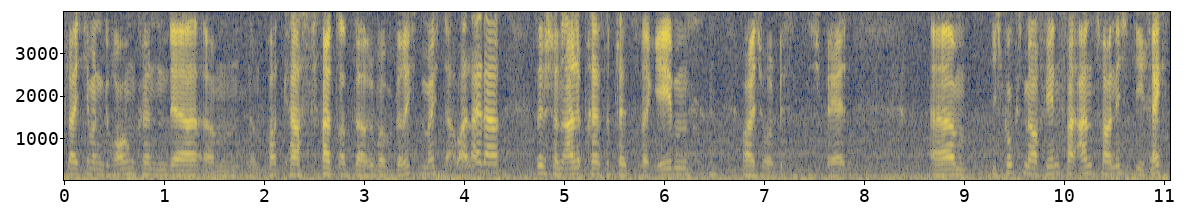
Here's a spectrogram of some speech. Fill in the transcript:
vielleicht jemanden gebrauchen könnten, der ähm, einen Podcast hat und darüber berichten möchte, aber leider sind schon alle Presseplätze vergeben. War ich wohl ein bisschen zu spät. Ähm, ich gucke es mir auf jeden Fall an, zwar nicht direkt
